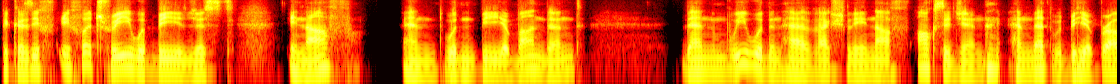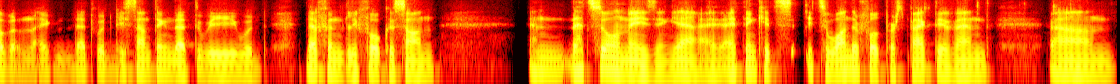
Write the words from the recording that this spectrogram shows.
Because if if a tree would be just enough and wouldn't be abundant, then we wouldn't have actually enough oxygen and that would be a problem. Like that would be something that we would definitely focus on. And that's so amazing. Yeah i, I think it's it's a wonderful perspective and um,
